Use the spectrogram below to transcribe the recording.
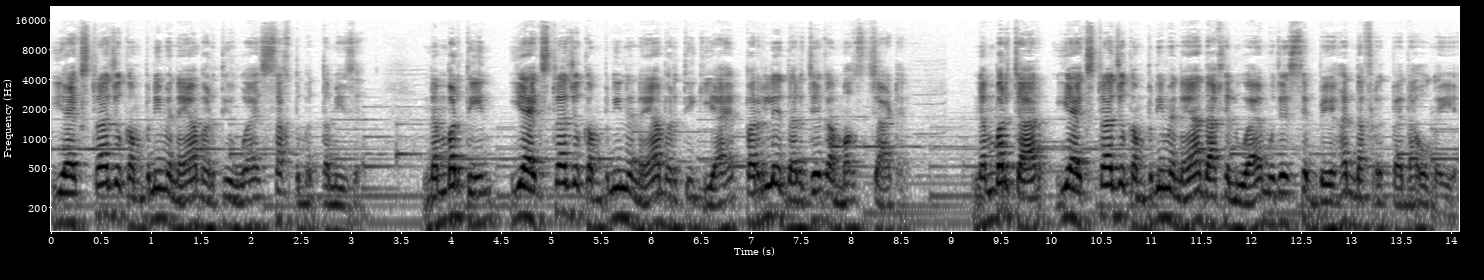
یہ ایکسٹرا جو کمپنی میں نیا بھرتی ہوا ہے، سخت بدتمیز ہے۔ نمبر تین، یہ ایکسٹرا جو کمپنی نے نیا بھرتی کیا ہے، پرلے درجے کا مغز چاٹ ہے۔ نمبر چار، یہ ایکسٹرا جو کمپنی میں نیا داخل ہوا ہے، مجھے اس سے بے حد نفرت پیدا ہو گئی ہے۔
